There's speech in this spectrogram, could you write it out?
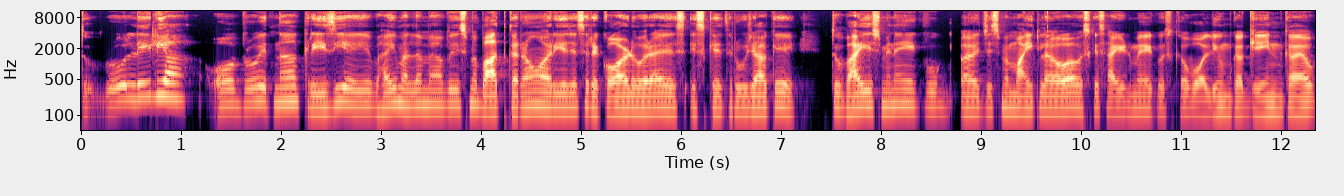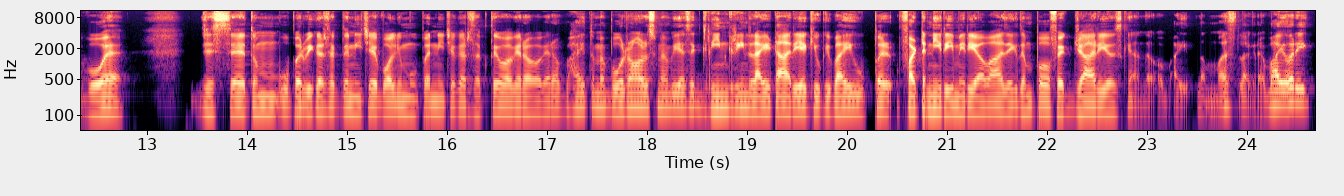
तो ब्रो ले लिया और ब्रो इतना क्रेज़ी है ये भाई मतलब मैं अभी इसमें बात कर रहा हूँ और ये जैसे रिकॉर्ड हो रहा है इस, इसके थ्रू जाके तो भाई इसमें ना एक वो जिसमें माइक लगा हुआ है, उसके साइड में एक उसका वॉल्यूम का गेन का वो है जिससे तुम ऊपर भी कर सकते हो, नीचे वॉल्यूम ऊपर नीचे कर सकते हो, वगैरह वगैरह। भाई तो मैं बोल रहा हूँ, और उसमें भी ऐसे ग्रीन ग्रीन लाइट आ रही है, क्योंकि भाई ऊपर फट नहीं रही मेरी आवाज़, एकदम परफेक्ट जा रही है उसके अंदर। और भाई, इतना मस्त लग रहा है। भाई, और एक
